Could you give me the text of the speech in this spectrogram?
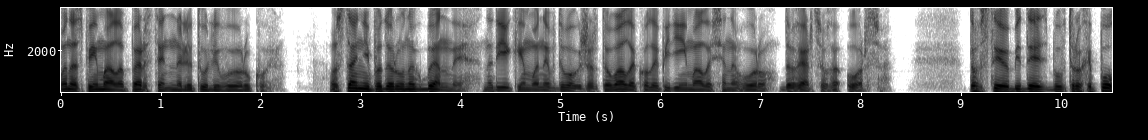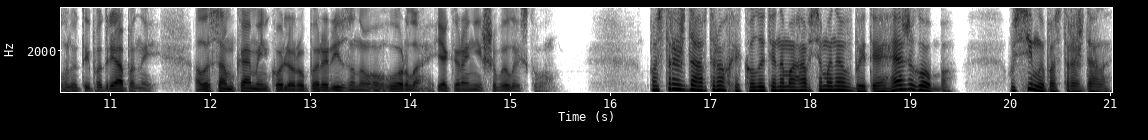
Вона спіймала перстень на люту лівою рукою. Останній подарунок Бенни, над яким вони вдвох жартували, коли підіймалися нагору до герцога Орсо. Товстий обідець був трохи погнутий, подряпаний, але сам камінь кольору перерізаного горла, як і раніше, вилискував. Постраждав трохи, коли ти намагався мене вбити, геш, Гоббо? Усі ми постраждали.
